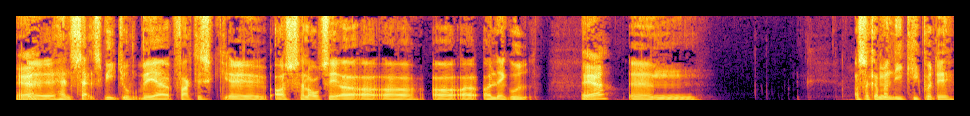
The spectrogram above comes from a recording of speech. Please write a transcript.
Ja. Øh, hans salgsvideo vil jeg faktisk øh, også have lov til at, at, at, at, at, at lægge ud. ja. Øhm, og så kan man lige kigge på det.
